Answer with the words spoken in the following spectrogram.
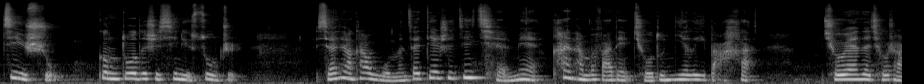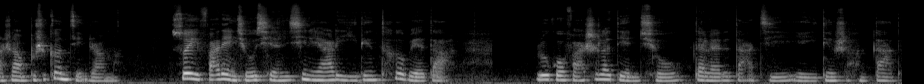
技术，更多的是心理素质。想想看，我们在电视机前面看他们罚点球，都捏了一把汗，球员在球场上不是更紧张吗？所以罚点球前心理压力一定特别大。如果罚失了点球，带来的打击也一定是很大的。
